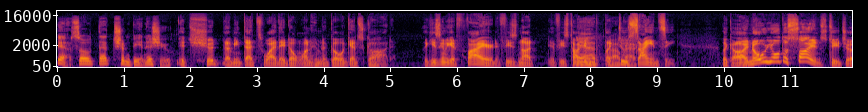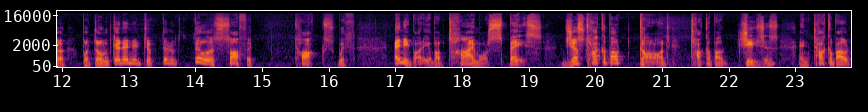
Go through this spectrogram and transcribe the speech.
Yeah, so that shouldn't be an issue. It should, I mean, that's why they don't want him to go against God. Like, he's going to get fired if he's not, if he's talking Yeah, like oh, too okay. sciency. Like, I know you're the science teacher, but don't get into phil- philosophic talks with anybody about time or space. Just talk about God, talk about Jesus, and talk about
